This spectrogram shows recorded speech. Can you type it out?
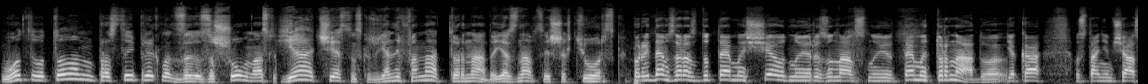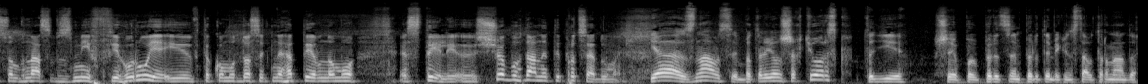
От, от то вам простий приклад, за, за що у нас. Я чесно скажу, я не фанат торнадо, я знав цей Шахтьорськ. Перейдемо зараз до теми ще одної резонансної теми торнадо, яка останнім часом в нас в ЗМІ фігурує і в такому досить негативному е, стилі. Що Богдане, ти про це думаєш? Я знав цей батальйон Шахтьорськ тоді. Ще перед цим, перед тим, як він став торнадо.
